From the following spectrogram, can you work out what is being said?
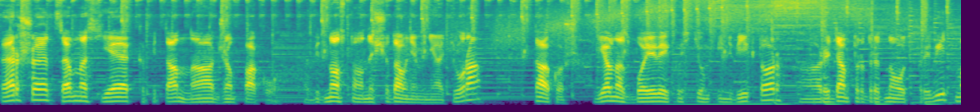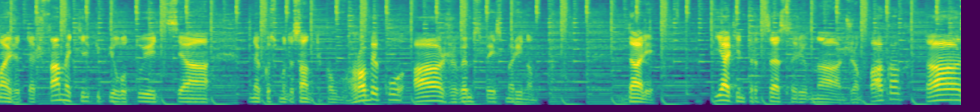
Перше, це в нас є капітан на джампаку. Відносно нещодавня мініатюра. Також є в нас бойовий костюм Invictor, Redemptor Dreadnought Привіт, майже те ж саме, тільки пілотується не космодесантником в гробіку, а живим Space Marine. Далі 5 інтерцесорів на джампаках та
